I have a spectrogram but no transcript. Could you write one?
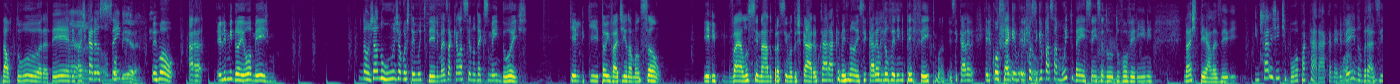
da altura dele, É, mas, cara, eu é bobeira. Meu irmão, a- ele me ganhou mesmo. Não, já no 1 já gostei muito dele, mas aquela cena do X-Men 2, que ele que estão invadindo a mansão, e ele vai alucinado pra cima dos caras. Eu, Caraca, mas não, esse cara é o Wolverine perfeito, mano. Esse cara, ele consegue, show, ele show. conseguiu passar muito bem a essência do, do Wolverine nas telas. E, e- e o cara é gente boa pra caraca, né? Ele Pô, veio no Brasil,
